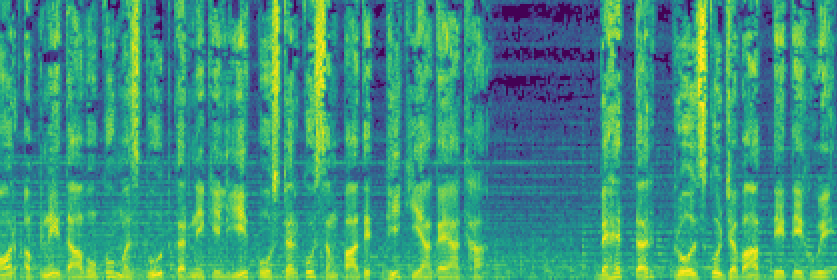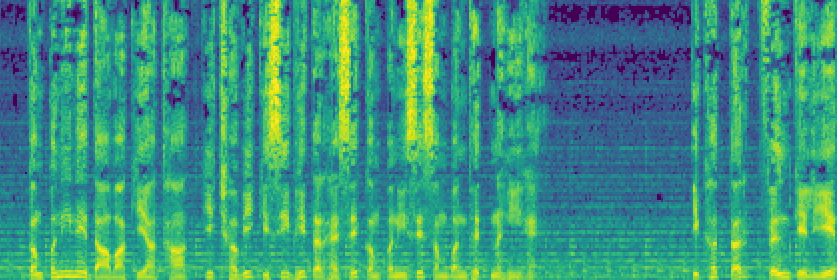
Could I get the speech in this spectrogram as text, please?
और अपने दावों को मज़बूत करने के लिए पोस्टर को संपादित भी किया गया था। बेहतर ट्रोल्स को जवाब देते हुए, कंपनी ने दावा किया था कि छवि किसी भी तरह से कंपनी से संबंधित नहीं है। इकहत्तर फ़िल्म के लिए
